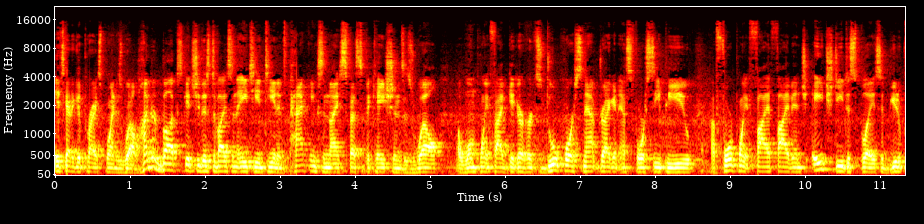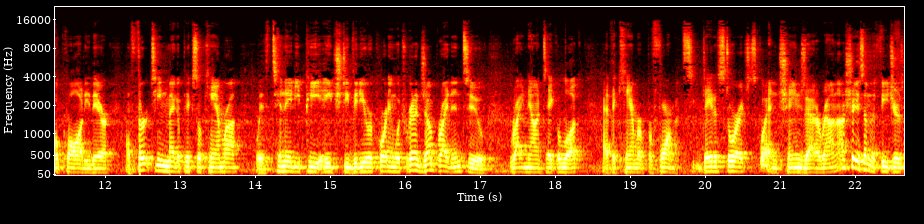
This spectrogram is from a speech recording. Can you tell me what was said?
it's got a good price point as well. 100 bucks gets you this device on AT&T and it's packing some nice specifications as well. A 1.5 gigahertz dual-core Snapdragon S4 CPU, a 4.55 inch HD display, so beautiful quality there. A 13 megapixel camera with 1080p HD video recording, which we're going to jump right into right now and take a look at the camera performance. Data storage, let's go ahead and change that around. I'll show you some of the features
